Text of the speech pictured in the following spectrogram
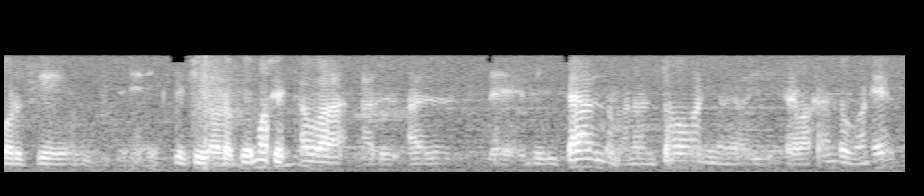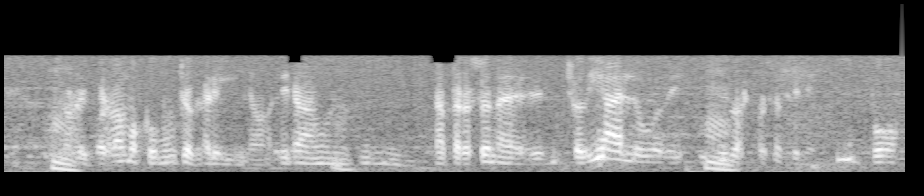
porque es decir, lo que hemos estado al- al- eh, meditando con Antonio y trabajando con él, nos Mm. recordamos con mucho cariño. Era un- un- una persona de mucho diálogo, de discutir Mm. las cosas en equipo,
